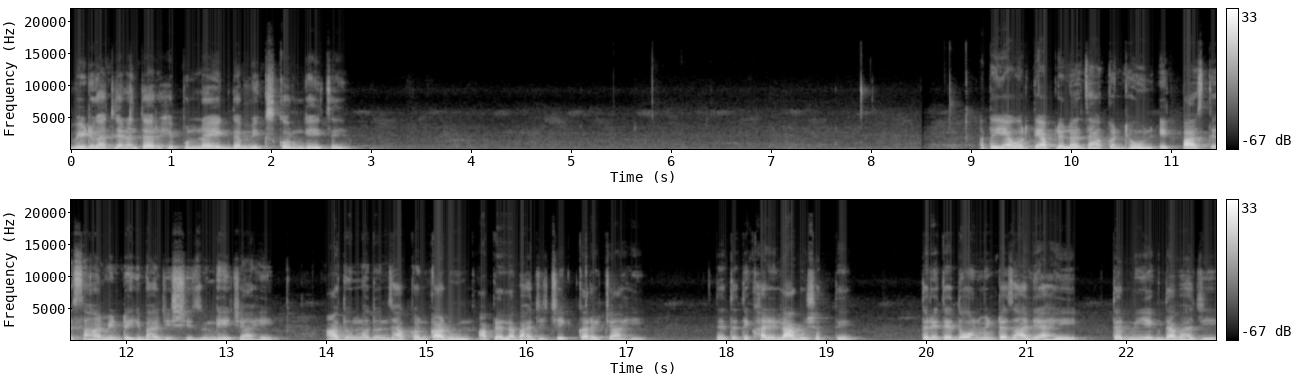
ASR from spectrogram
मीठ घातल्यानंतर हे पुन्हा एकदा मिक्स करून घ्यायचं आहे आता यावरती आपल्याला झाकण ठेवून एक पाच ते सहा मिनटं ही भाजी शिजून घ्यायची आहे. अधूनमधून झाकण काढून आपल्याला भाजी चेक करायची आहे. नाहीतर ती खाली लागू शकते. तरी ते दोन मिनटं झाली आहे तर मी एकदा भाजी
